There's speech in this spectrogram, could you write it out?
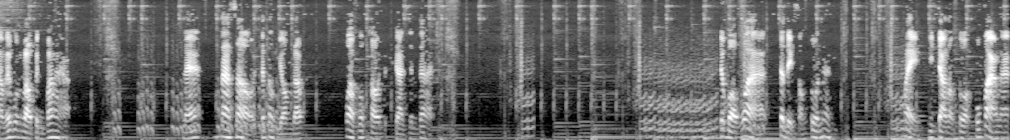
ทำให้พวกเราเป็นบ้า และน่าเศร้าจะต้องยอมรับว่าพวกเขาจัดการฉันได้ จะบอกว่าเจ้าเด็กสองตัวนั่นไม่นินจาสองตัวผู้ปากนะ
